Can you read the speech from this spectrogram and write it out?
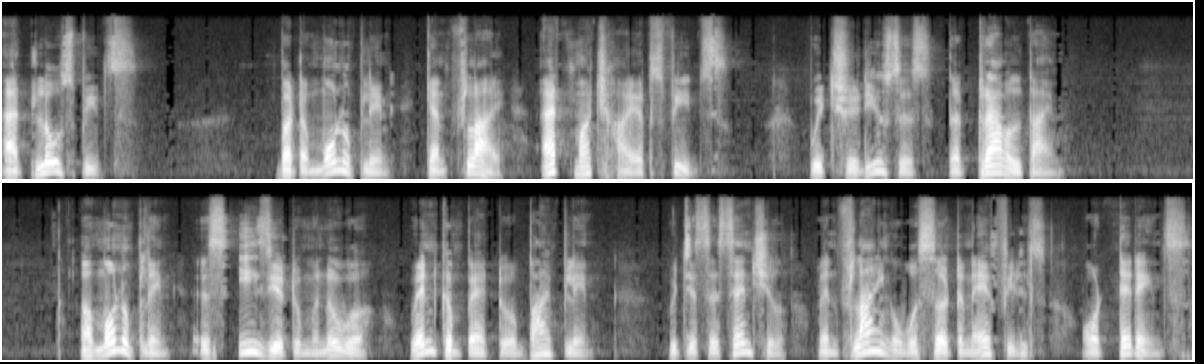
at low speeds, but a monoplane can fly at much higher speeds, which reduces the travel time. A monoplane is easier to maneuver when compared to a biplane, which is essential when flying over certain airfields or terrains.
